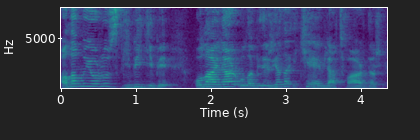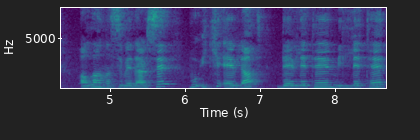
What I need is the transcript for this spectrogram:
alamıyoruz gibi gibi olaylar olabilir. Ya da iki evlat vardır. Allah nasip ederse bu iki evlat devlete, millete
